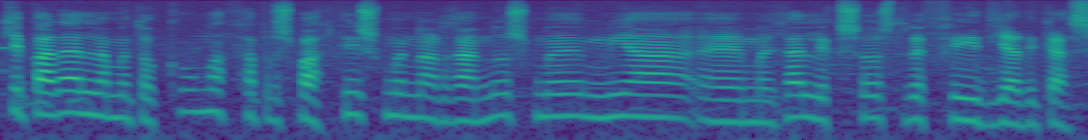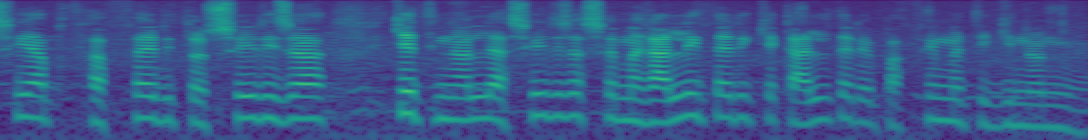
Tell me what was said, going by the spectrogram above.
και παράλληλα με το κόμμα θα προσπαθήσουμε να οργανώσουμε μια ε, μεγάλη εξώστρεφη διαδικασία που θα φέρει το ΣΥΡΙΖΑ και την νεολαία ΣΥΡΙΖΑ σε μεγαλύτερη και καλύτερη επαφή με την κοινωνία.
